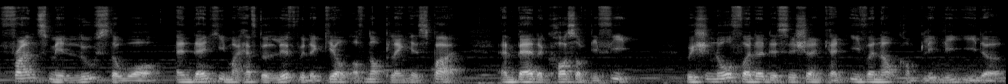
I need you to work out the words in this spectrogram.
France may lose the war, and then he might have to live with the guilt of not playing his part and bear the cost of defeat, which no further decision can even out completely either.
